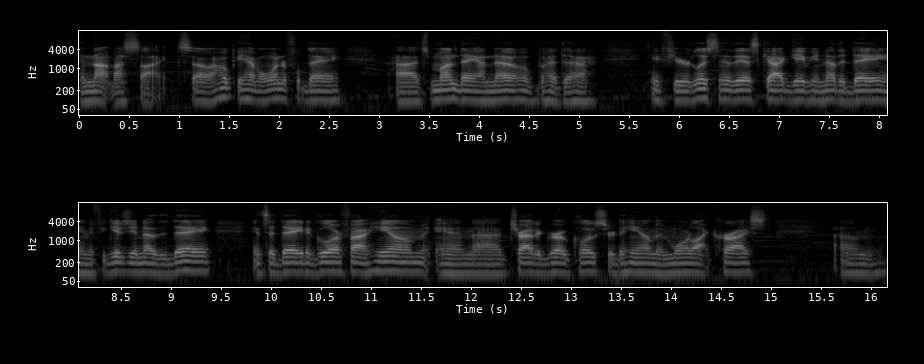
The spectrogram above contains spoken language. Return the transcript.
and not by sight. So I hope you have a wonderful day. Uh, it's Monday, I know, but uh, if you're listening to this, God gave you another day, and if He gives you another day, it's a day to glorify Him and uh, try to grow closer to Him and more like Christ. Um,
